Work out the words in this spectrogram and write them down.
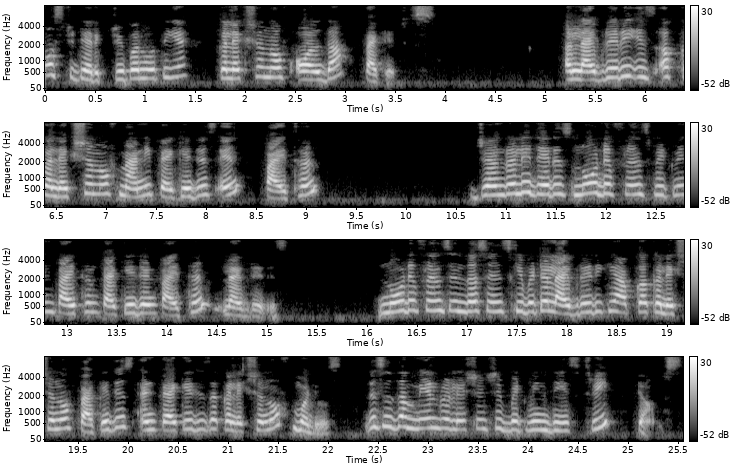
मोस्ट डायरेक्टरी पर होती है collection of all the packages. A library is a collection of many packages in Python. Generally, there is no difference between Python package and Python libraries. No difference in the sense कि बेटा library की आपका collection of packages and package is a collection of modules. This is the main relationship between these three terms.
